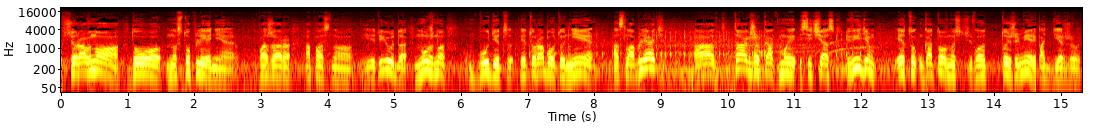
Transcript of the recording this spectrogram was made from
все равно до наступления пожароопасного периода нужно будет эту работу не ослаблять, а также, как мы сейчас видим, эту готовность в той же мере поддерживать.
